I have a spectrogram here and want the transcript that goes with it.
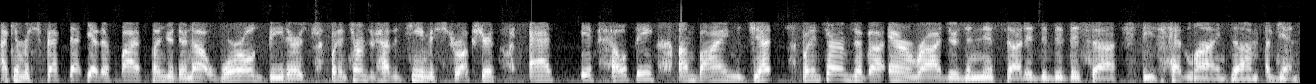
I can respect that. Yeah, they're 500. They're not world beaters, but in terms of how the team is structured, as if healthy, I'm buying the Jets. But in terms of uh, Aaron Rodgers and this, uh, th- th- th- this, uh, these headlines, um, again,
